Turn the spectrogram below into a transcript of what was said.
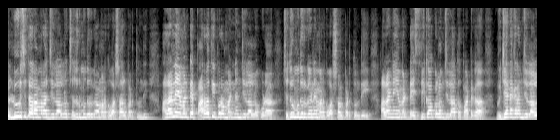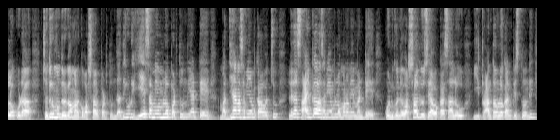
అల్లూరు సీతారామరాజు జిల్లాలో చదురుముదురుగా మనకు వర్షాలు పడుతుంది. అలానే ఏమంటే పార్వతీపురం మన్యం జిల్లాలో కూడా చదురుముదురుగానే మనకు వర్షాలు పడుతుంది. అలానే ఏమంటే శ్రీకాకుళం జిల్లాతో పాటుగా విజయనగరం జిల్లాల్లో కూడా చదురుముదురుగా మనకు వర్షాలు పడుతుంది. అది కూడా ఏ సమయంలో పడుతుంది అంటే మధ్యాహ్న సమయం కావచ్చు లేదా సాయంకాల సమయంలో మనం ఏమంటే కొన్ని కొన్ని వర్షాలు చూసే అవకాశాలు ఈ ప్రాంతంలో కనిపిస్తుంది.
